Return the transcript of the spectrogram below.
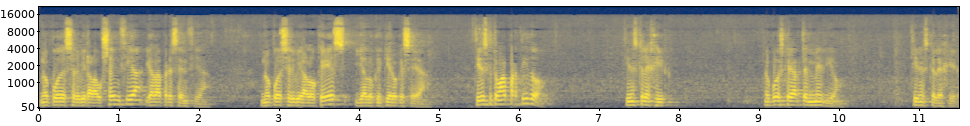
No puedes servir a la ausencia y a la presencia. No puedes servir a lo que es y a lo que quiero que sea. Tienes que tomar partido. Tienes que elegir. No puedes quedarte en medio. Tienes que elegir.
